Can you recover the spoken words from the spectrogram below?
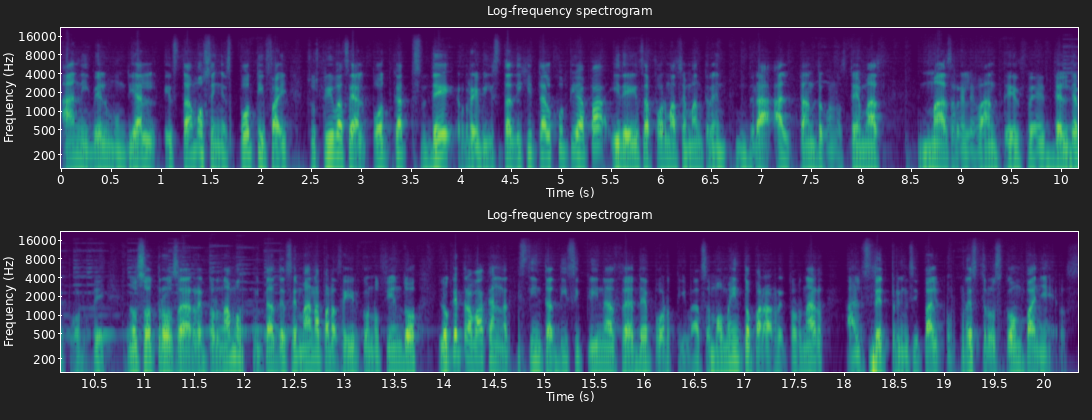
a nivel mundial. Estamos en Spotify. Suscríbase al podcast de Revista Digital Jutiapa y de esa forma se mantendrá al tanto con los temas más relevantes eh, del deporte. Nosotros eh, retornamos mitad de semana para seguir conociendo lo que trabajan las distintas disciplinas eh, deportivas. Momento para retornar al set principal con nuestros compañeros.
